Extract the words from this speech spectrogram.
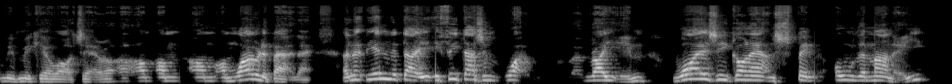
with Mikel Arteta. I, I'm, I'm I'm I'm worried about that. And at the end of the day, if he doesn't rate him, why has he gone out and spent all the money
